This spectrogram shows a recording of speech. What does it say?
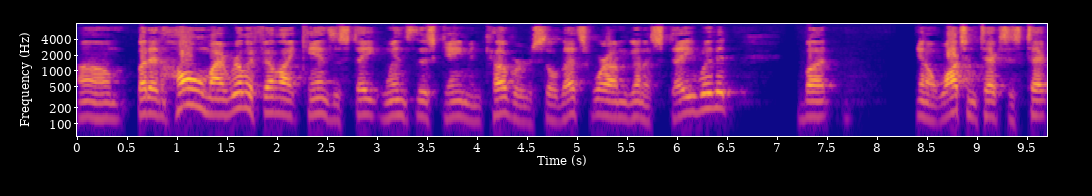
Um, but at home, I really feel like Kansas State wins this game and covers. So that's where I'm going to stay with it. But, you know, watching Texas Tech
